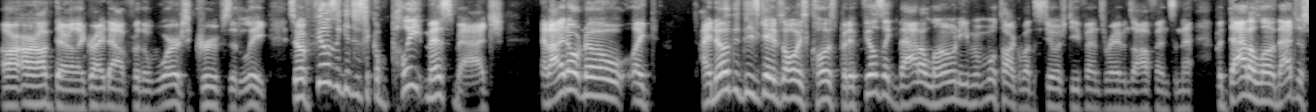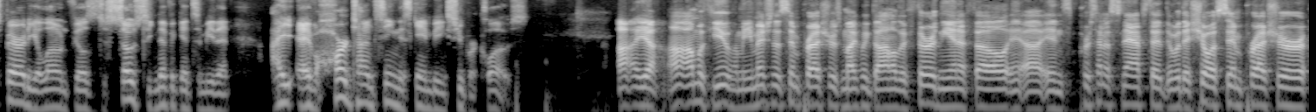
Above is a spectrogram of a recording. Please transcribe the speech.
are, are up there like right now for the worst groups in the league. So it feels like it's just a complete mismatch. And I don't know, like I know that these games always close, but it feels like that alone, even we'll talk about the Steelers defense, Ravens offense, and that, but that alone, that disparity alone feels just so significant to me that I, have a hard time seeing this game being super close. Uh, yeah, I'm with you. I mean, you mentioned the sim pressures. Mike Macdonald, they're third in the NFL uh, in percent of snaps that where they show a sim pressure.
